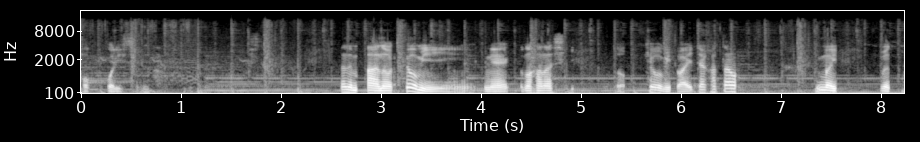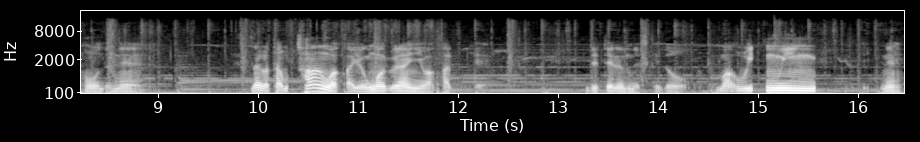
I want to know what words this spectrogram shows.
ほっこりするな。なので、まあ、あの、興味ね、この話聞くと、興味湧いた方は、今、YouTube の方でね、なんか多分3話か4話ぐらいに分かって出てるんですけど、まあ、ウィンウィンっていうね、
